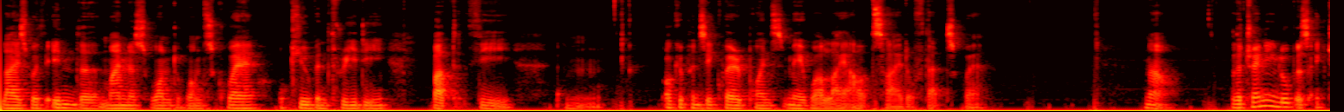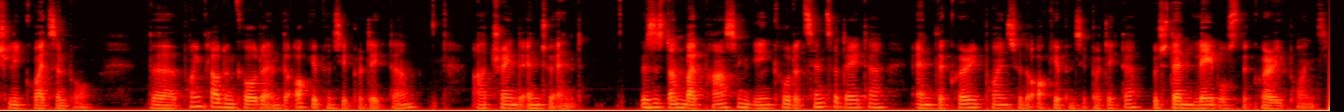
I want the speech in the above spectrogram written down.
lies within the minus 1 to 1 square or cube in 3D, but the occupancy query points may well lie outside of that square. Now, the training loop is actually quite simple. The point cloud encoder and the occupancy predictor are trained end to end. This is done by passing the encoded sensor data and the query points to the occupancy predictor, which then labels the query points.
